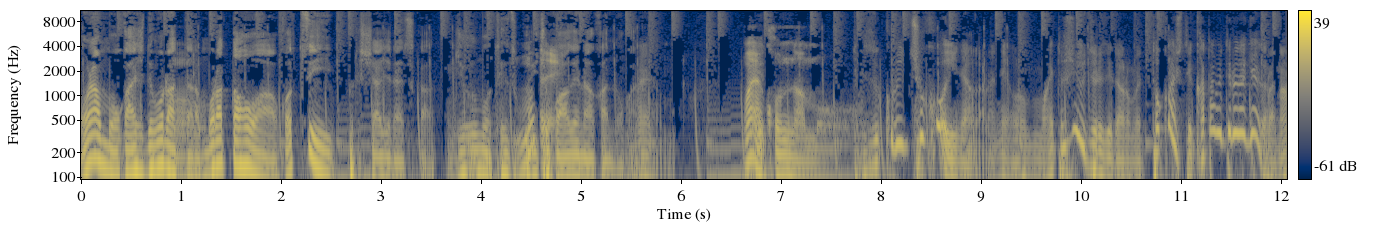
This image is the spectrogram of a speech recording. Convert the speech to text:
俺はもうお返しでもらったら、もらった方はごっついプレッシャーじゃないですか。自分も手作りチョコあげなあかんのかな。はいまや、こんなんもう。手作りチョコ言いながらね、俺毎年言うてるけど、俺溶かして固めてるだけやからな。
